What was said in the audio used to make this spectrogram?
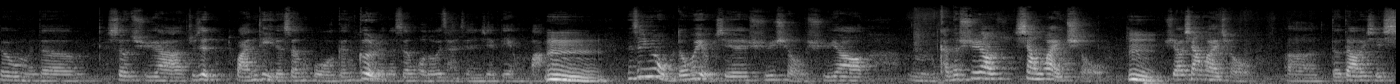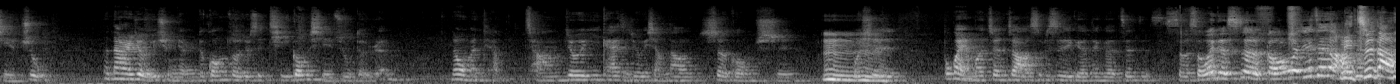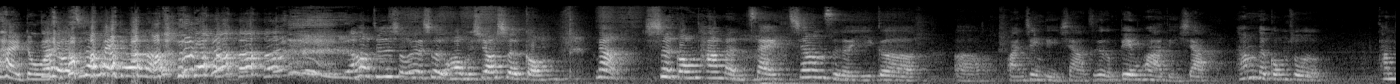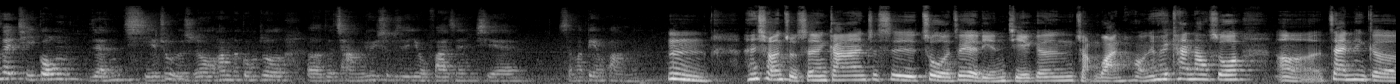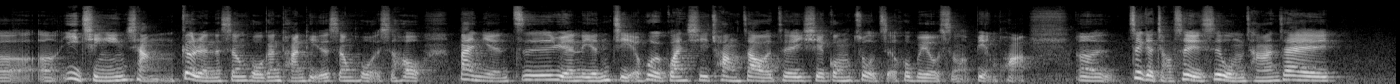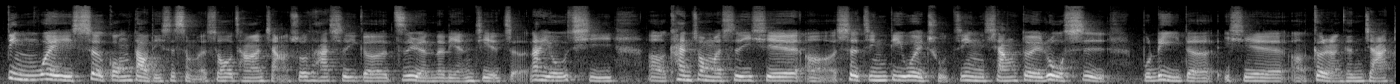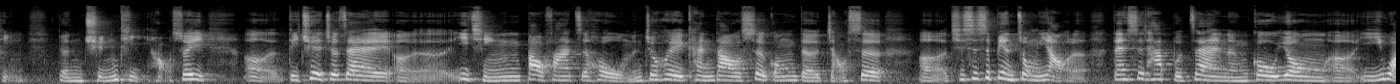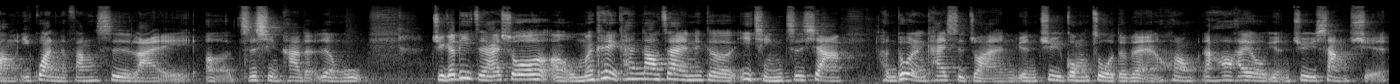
对我们的社区啊，就是团体的生活跟个人的生活都会产生一些变化。嗯，但是因为我们都会有一些需求，需要嗯，可能需要向外求，嗯，需要向外求，呃，得到一些协助。那当然就有一群人的工作就是提供协助的人。那我们常常就一开始就会想到社工师，嗯，或是。不管有没有证照，是不是一个那个真的所所谓的社工？我觉得这种你知道太多了，对，我知道太多了。然后就是所谓的社工，我们需要社工。那社工他们在这样子的一个呃环境底下，这个变化底下，他们的工作，他们在提供人协助的时候，他们的工作呃的场域是不是有发生一些什么变化呢？嗯，很喜欢主持人刚刚就是做这个连接跟转弯哈，你会看到说，呃，在那个呃疫情影响个人的生活跟团体的生活的时候，扮演资源连接或者关系创造这一些工作者会不会有什么变化？呃，这个角色也是我们常常在。定位社工到底是什么时候？常常讲说他是一个资源的连接者。那尤其呃看重的是一些呃社经地位处境相对弱势不利的一些呃个人跟家庭跟群体。哈，所以呃的确就在呃疫情爆发之后，我们就会看到社工的角色。呃，其实是变重要了，但是它不再能够用呃以往一贯的方式来呃执行它的任务。举个例子来说，呃，我们可以看到在那个疫情之下，很多人开始转远距工作，对不对？然后，然后还有远距上学，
